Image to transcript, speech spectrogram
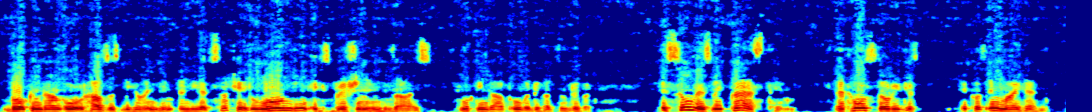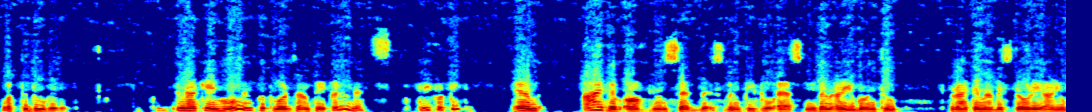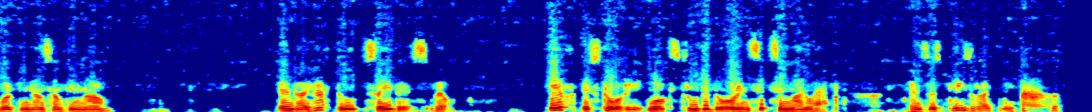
broken down old houses behind him, and he had such a longing expression in his eyes, looking out over the Hudson River. As soon as we passed him, that whole story just, it was in my head, what to do with it. And I came home and put words on paper, and that's tree for Peter. And I have often said this when people ask me, when are you going to write another story? Are you working on something now? And I have to say this, well, if a story walks through the door and sits in my lap and says, please write me,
